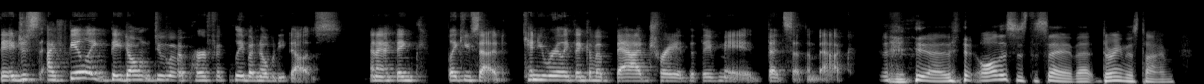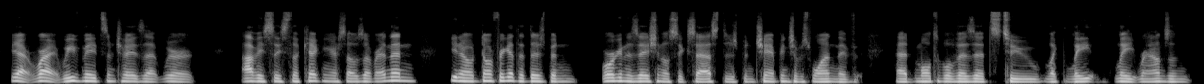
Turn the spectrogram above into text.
They just, I feel like they don't do it perfectly, but nobody does. And I think, like you said, can you really think of a bad trade that they've made that set them back? yeah, all this is to say that during this time, yeah, right, we've made some trades that we're obviously still kicking ourselves over. And then, you know, don't forget that there's been organizational success. There's been championships won. They've had multiple visits to like late late rounds, and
